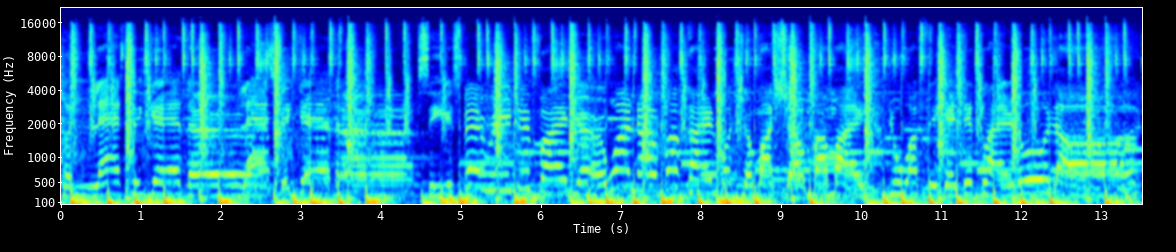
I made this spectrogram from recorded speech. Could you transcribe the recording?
couldn't last together. Mash up my mind. You are figure decline, oh Lord.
